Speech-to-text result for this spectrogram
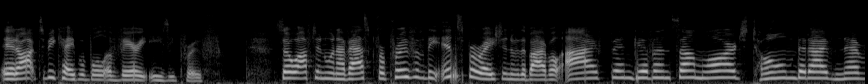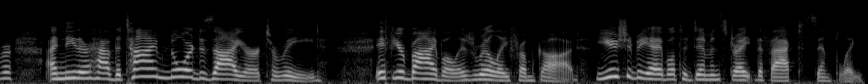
it ought to be capable of very easy proof. So often, when I've asked for proof of the inspiration of the Bible, I've been given some large tome that I've never, I neither have the time nor desire to read. If your Bible is really from God, you should be able to demonstrate the fact simply.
